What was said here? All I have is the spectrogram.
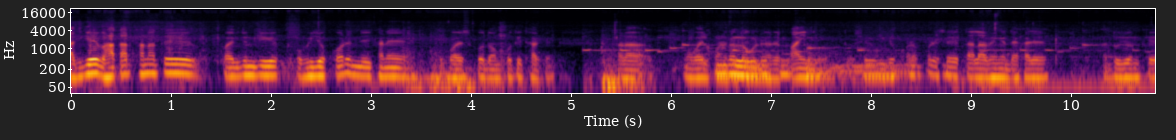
আজকে ভাতার থানাতে কয়েকজন গিয়ে অভিযোগ করেন যে এখানে বয়স্ক দম্পতি থাকে। তারা মোবাইল ফোনে পায়নি তো সেই অভিযোগ করার পরে সে তালা ভেঙে দেখা যায় দুজনকে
